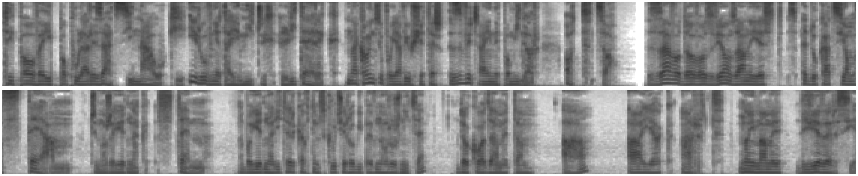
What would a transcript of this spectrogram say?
typowej popularyzacji nauki i równie tajemniczych literek. Na końcu pojawił się też zwyczajny pomidor. Od co? Zawodowo związany jest z edukacją STEAM, czy może jednak STEM? No bo jedna literka w tym skrócie robi pewną różnicę. Dokładamy tam A, A jak art. No i mamy dwie wersje.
